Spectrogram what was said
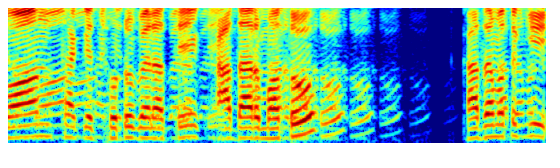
মন থাকে ছোটবেলাতে, কাদার মতো কাদার মতো কি?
